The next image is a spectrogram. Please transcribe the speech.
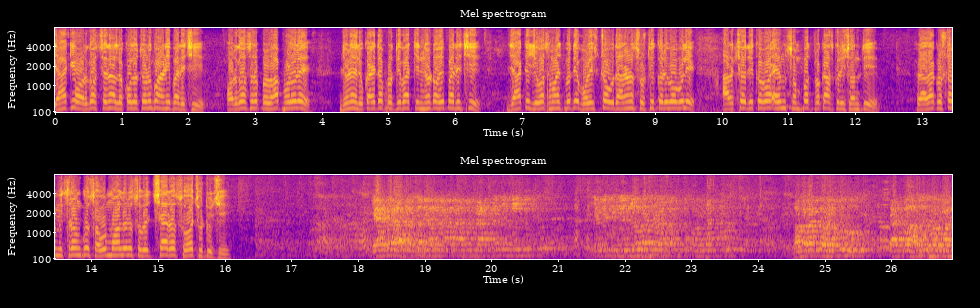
ଯାହାକି ଅର୍ଗସ୍ ସେନା ଲୋକଲୋଚନକୁ ଆଣିପାରିଛି ଅର୍ଗସ୍ର ପ୍ରଭାବ ଫଳରେ ଜଣେ ଲୁକାୟିତ ପ୍ରତିଭା ଚିହ୍ନଟ ହୋଇପାରିଛି ଯାହାକି ଯୁବ ସମାଜ ପ୍ରତି ବଳିଷ୍ଠ ଉଦାହରଣ ସୃଷ୍ଟି କରିବ ବୋଲି ଆରକ୍ଷୀ ଅଧୀକ୍ଷକ ଏମ୍ ସମ୍ପଦ ପ୍ରକାଶ କରିଛନ୍ତି। ରାଧାକୃଷ୍ଣ ମିଶ୍ରଙ୍କୁ ସବୁ ମହଲରୁ ଶୁଭେଚ୍ଛାର ସୁଅ ଛୁଟୁଛି। ଭଗବାନ କରନ୍ତୁ tanpa hormat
